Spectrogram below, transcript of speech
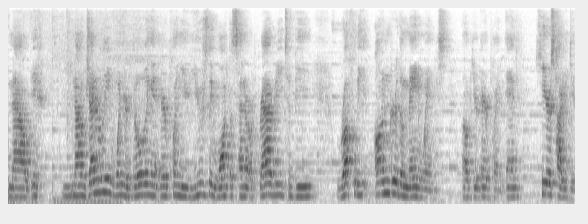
Now, if now generally when you're building an airplane, you usually want the center of gravity to be roughly under the main wings of your airplane. And here's how you do.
